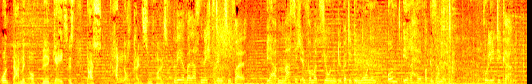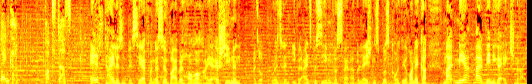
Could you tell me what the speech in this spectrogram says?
und damit auf Bill Gates ist. Das kann doch kein Zufall sein. Wir überlassen nichts dem Zufall. Wir haben massig Informationen über die Dämonen und ihre Helfer gesammelt. Politiker, Banker, Popstars. Elf Teile sind bisher von der Survival-Horror-Reihe erschienen. Also Resident Evil 1 bis 7 plus zwei Revelations plus Code Veronica. Mal mehr, mal weniger actionreich.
